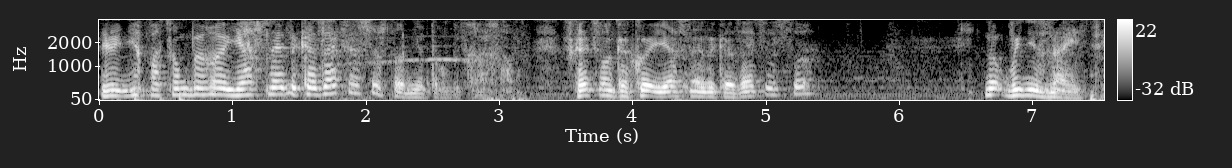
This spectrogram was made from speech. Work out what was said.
и них потом было ясное доказательство, что он не Талмит Хахам. Сказать вам, какое ясное доказательство? Ну, вы не знаете.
